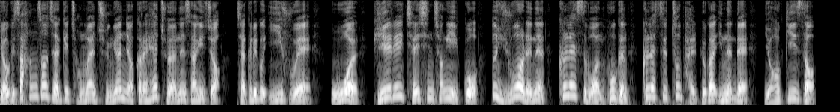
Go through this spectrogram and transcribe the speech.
여기서 항서제약이 정말 중요한 역할을 해줘야 하는 상이죠. 자, 그리고 이후에 5월 BLA 재신청이 있고 또 6월에는 클래스 1 혹은 클래스 2 발표가 있는데 여기서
